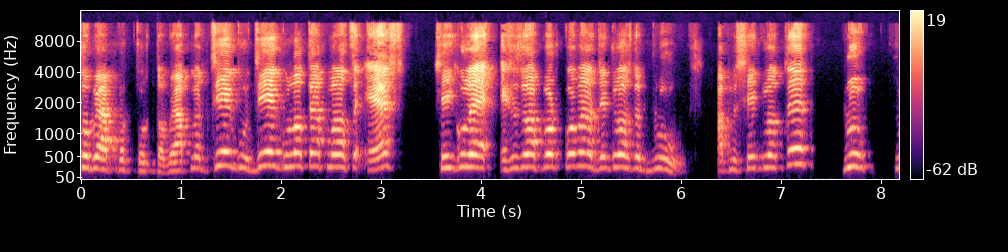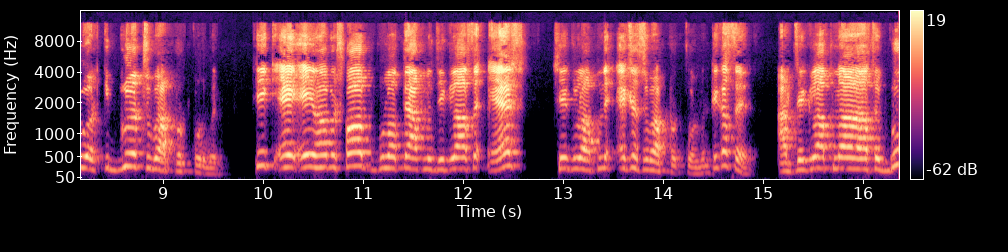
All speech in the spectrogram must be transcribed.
ছবি আপলোড করতে হবে। আপনার যে যেগুলোতে আপনার আছে অ্যাশ সেইগুলো অ্যাশের ছবি আপলোড করবেন আর যেগুলো আছে ব্লু আপনি সেগুলোতে ব্লু ব্লু আর কি ব্লু ছবি আপলোড করবেন। ঠিক এই, এইভাবে সবগুলোতে আপনি যেগুলো আছে অ্যাশ সেগুলো আপনি অ্যাশের ছবি আপলোড করবেন, ঠিক আছে? আর যেগুলো আপনার আছে ব্লু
